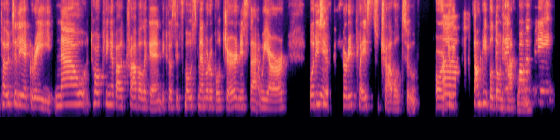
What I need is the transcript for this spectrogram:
totally agree. Now, talking about travel again, because it's most memorable journeys that we are, what is yes. your favorite place to travel to? Or do uh, some people don't have probably, one? Probably,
